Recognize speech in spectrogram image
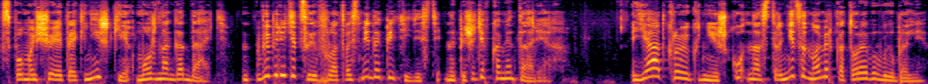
с помощью этой книжки можно гадать. Выберите цифру от 8 до 50, напишите в комментариях. Я открою книжку на странице, номер которой вы выбрали.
